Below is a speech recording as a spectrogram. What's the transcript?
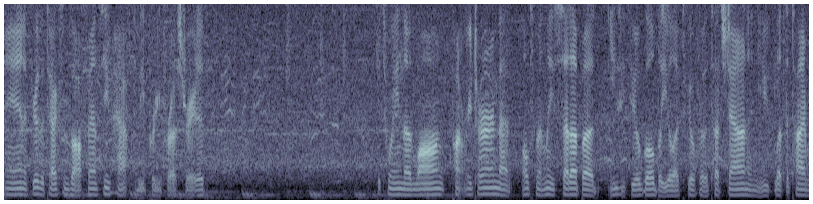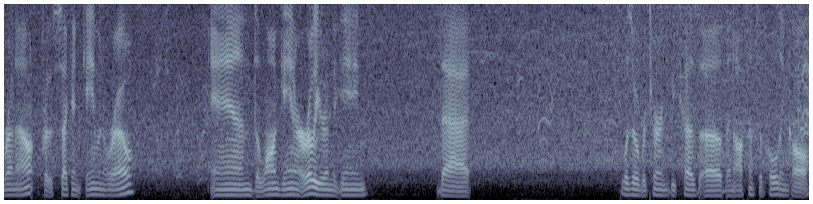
And if you're the Texans offense, you have to be pretty frustrated. Between the long punt return that ultimately set up a easy field goal, but you like to go for the touchdown and you let the time run out for the second game in a row. And the long gainer earlier in the game that was overturned because of an offensive holding call.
